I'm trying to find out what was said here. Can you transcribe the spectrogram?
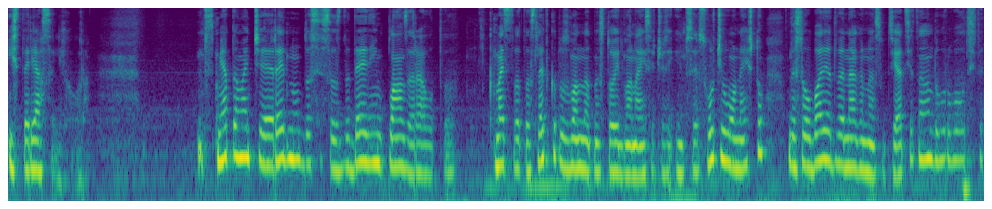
изтерясали хора. Смятаме, че е редно да се създаде един план за работа. Кметствата, след като звъннат на 112, че им се е случило нещо, да се обадят веднага на Асоциацията на доброволците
